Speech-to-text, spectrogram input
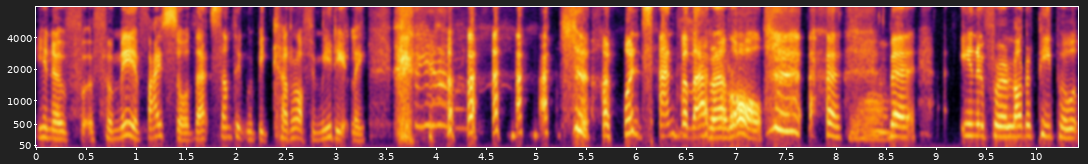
you know for, for me if i saw that something would be cut off immediately i wouldn't stand for that at all yeah. but you know for a lot of people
